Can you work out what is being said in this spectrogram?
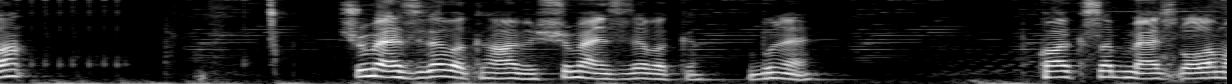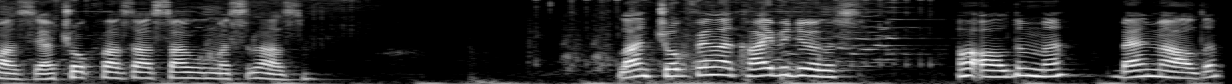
Lan. Şu menzile bakın abi şu menzile bakın. Bu ne? Bu kadar kısa bir menzil olamaz ya çok fazla hasar vurması lazım. Lan çok fena kaybediyoruz. Aa aldın mı? Ben mi aldım?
